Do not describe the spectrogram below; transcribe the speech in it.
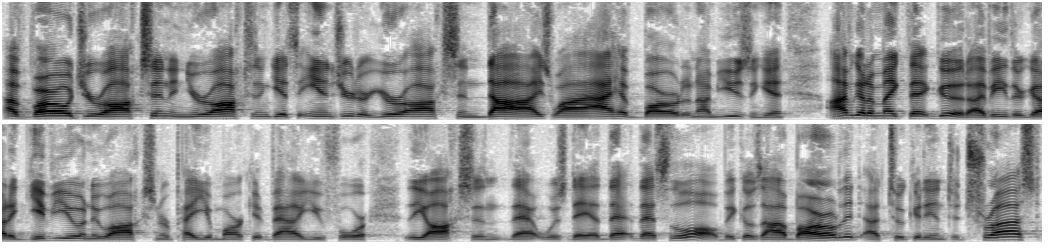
I've borrowed your oxen, and your oxen gets injured or your oxen dies while I have borrowed and I'm using it. I've got to make that good. I've either got to give you a new oxen or pay you market value for the oxen that was dead. That, that's the law because I borrowed it, I took it into trust,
